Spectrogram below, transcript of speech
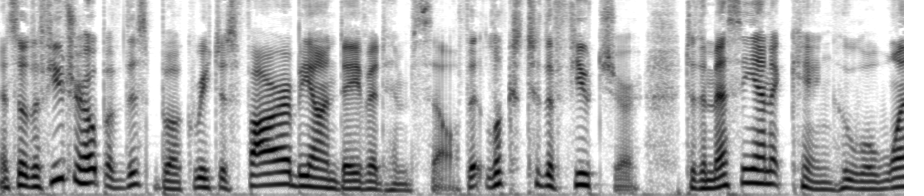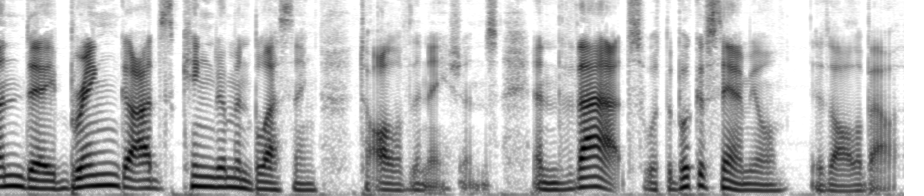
And so the future hope of this book reaches far beyond David himself. It looks to the future, to the messianic king who will one day bring God's kingdom and blessing to all of the nations. And that's what the book of Samuel is all about.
